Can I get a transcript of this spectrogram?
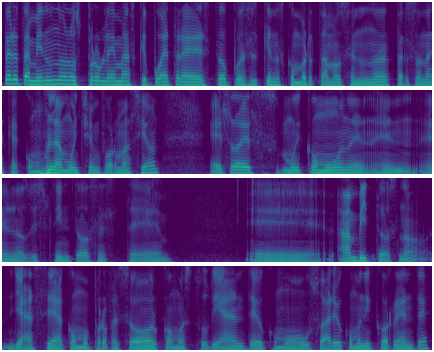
Pero también uno de los problemas que puede traer esto pues es que nos convertamos en una persona que acumula mucha información. Eso es muy común en, en, en los distintos, este, eh, ámbitos, ¿no? Ya sea como profesor, como estudiante o como usuario común y corriente,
